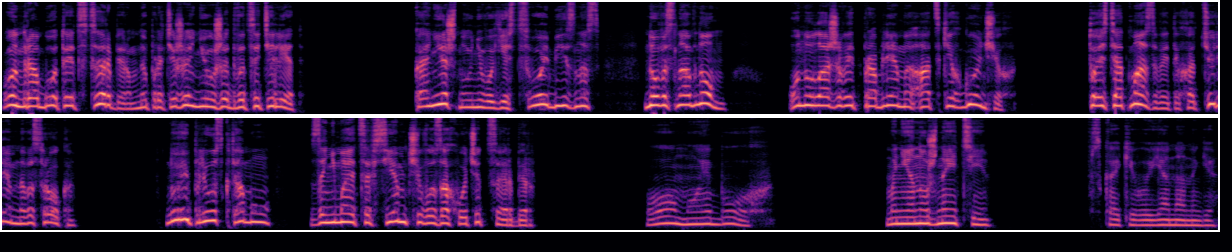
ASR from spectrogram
Он работает с Цербером на протяжении уже 20 лет. Конечно, у него есть свой бизнес, но в основном он улаживает проблемы адских гончих, то есть отмазывает их от тюремного срока. Ну и плюс к тому занимается всем, чего захочет Цербер. «О, мой бог! Мне нужно идти!» Вскакиваю я на ноги.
